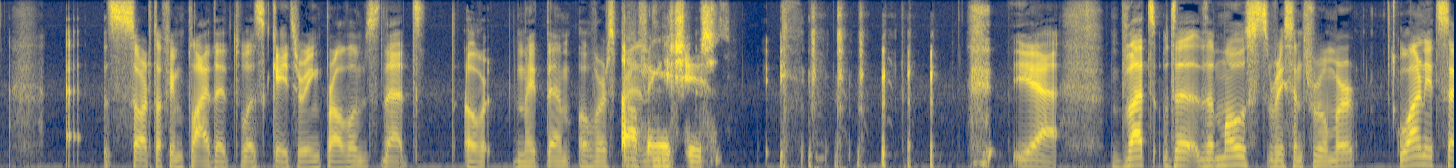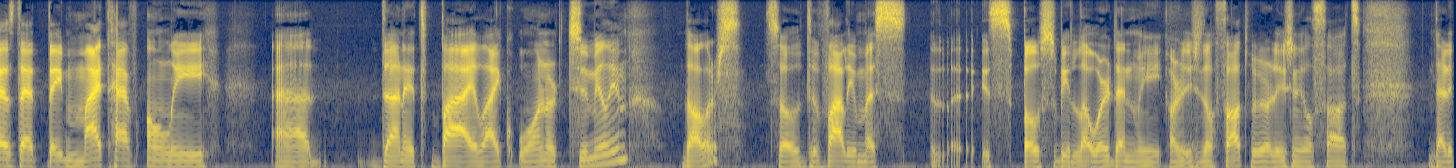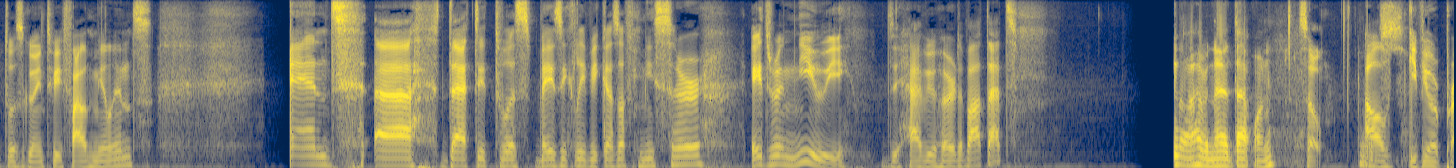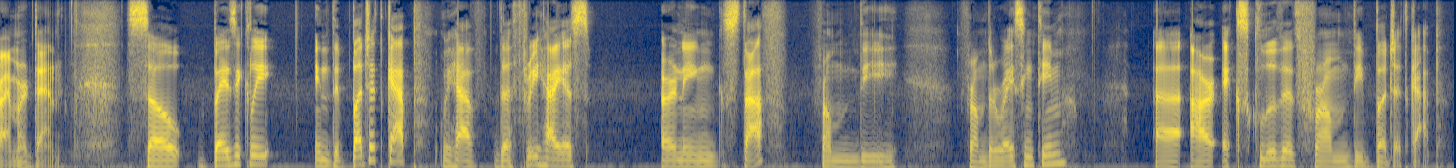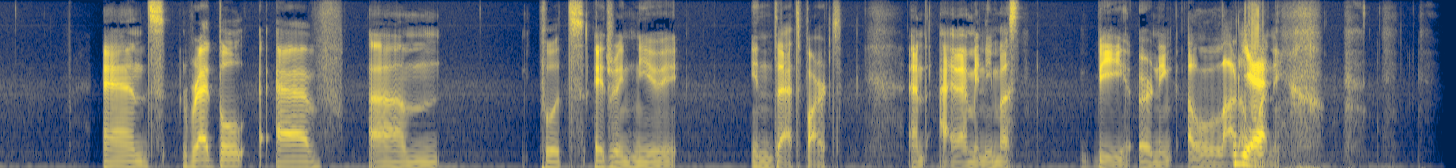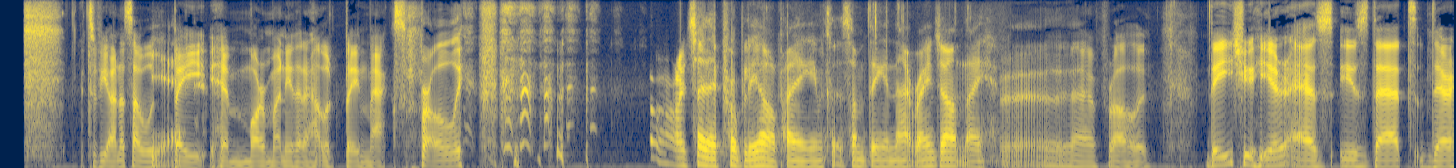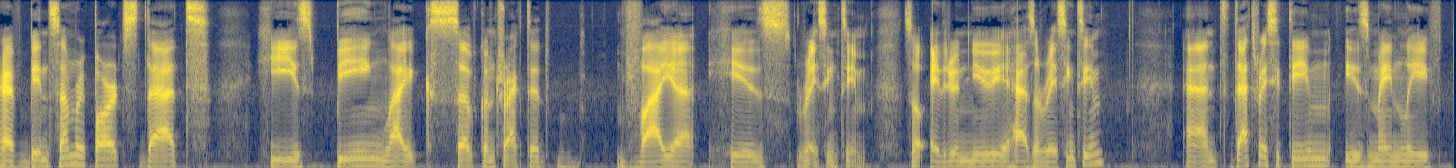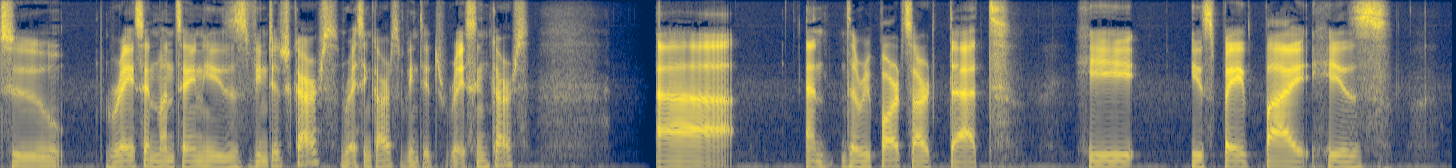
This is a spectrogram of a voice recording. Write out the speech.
uh, sort of implied that it was catering problems that over made them overspend. Staffing issues. yeah, but the the most recent rumor, one, it says that they might have only uh, done it by like one or two million dollars. So the value must uh, is supposed to be lower than we originally thought. We originally thought that it was going to be five millions. And uh, that it was basically because of Mr. Adrian Newey. Do- Have you heard about that? No, I haven't heard that one. So I'll give you a primer then. So basically, in the budget cap, we have the three highest earning staff from the from the racing team uh, are excluded from the budget cap, and Red Bull have um, put Adrian Newey in that part, and I, I mean he must be earning a lot of Yeah. money. to be honest, I would Yeah. pay him more money than I would pay Max, probably. I'd say they probably are paying him something in that range, aren't they? Uh, yeah, probably. The issue here as is that there have been some reports that he's being like subcontracted via his racing team. So Adrian Newey has a racing team, and that racing team is mainly to race and maintain his vintage cars, racing cars, vintage racing cars. Uh, and the reports are that he is paid by his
